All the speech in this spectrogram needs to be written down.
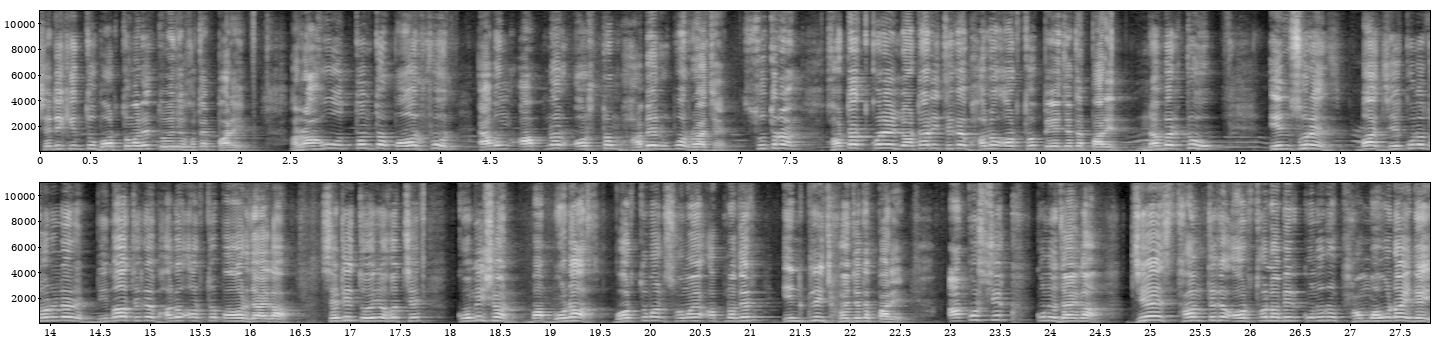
সেটি কিন্তু বর্তমানে তৈরি হতে পারে। রাহু অত্যন্ত পাওয়ারফুল এবং আপনার অষ্টম ভাবের উপর রয়েছে। সুতরাং হঠাৎ করে লটারি থেকে ভালো অর্থ পেয়ে যেতে পারেন। নাম্বার টু ইন্স্যুরেন্স বা যে কোনো ধরনের বিমা থেকে ভালো অর্থ পাওয়ার জায়গা। সেটি তৈরি হচ্ছে কমিশন বা বোনাস বর্তমান সময়ে আপনাদের ইনক্রিজ হয়ে যেতে পারে। আকস্মিক কোনো জায়গা, যে স্থান থেকে অর্থ লাভের কোনোরূপ সম্ভাবনাই নেই।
